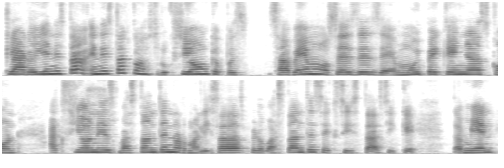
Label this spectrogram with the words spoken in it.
Claro, y en esta, en esta construcción que pues sabemos es desde muy pequeñas con acciones bastante normalizadas pero bastante sexistas y que también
